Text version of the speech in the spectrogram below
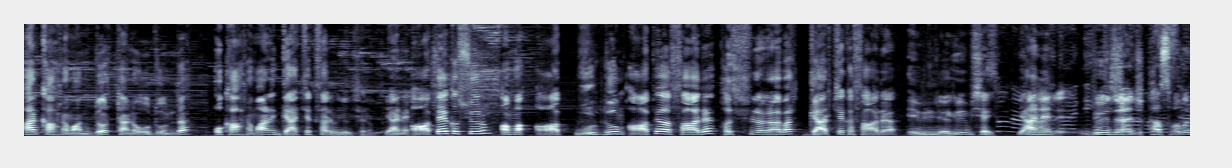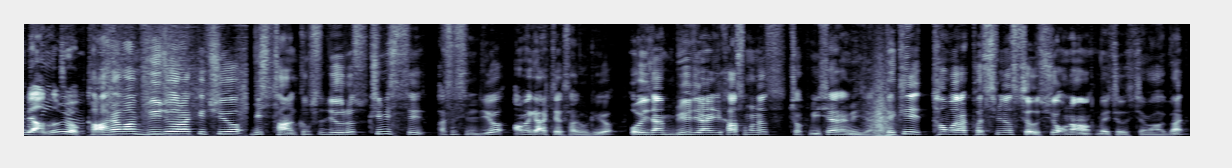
her kahramanda dört tane olduğunda o kahramana gerçek hasar veriyor içerim. Yani AP kasıyorum ama A- vurduğum AP hasarı pasifimle beraber gerçek hasara evriliyor gibi bir şey. Yani, Yani büyü direnci kasmanın bir anlamı yok. Kahraman büyücü olarak geçiyor. Biz tankımsı diyoruz. Kimisi assassin diyor ama gerçek hasar vuruyor. O yüzden büyü direnci kasmanız çok bir işe yaramayacak. Peki tam olarak pasifi nasıl çalışıyor onu anlatmaya çalışacağım abi ben.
